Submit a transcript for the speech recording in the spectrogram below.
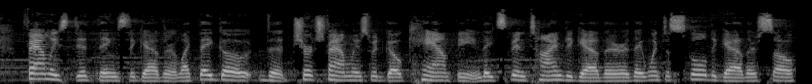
families did things together. Like they go, the church families would go camping. They'd spend time together. They went to school together. So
